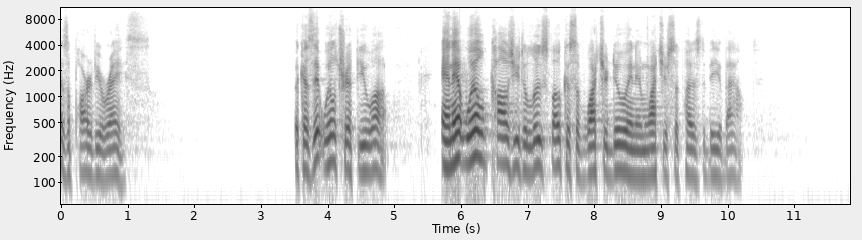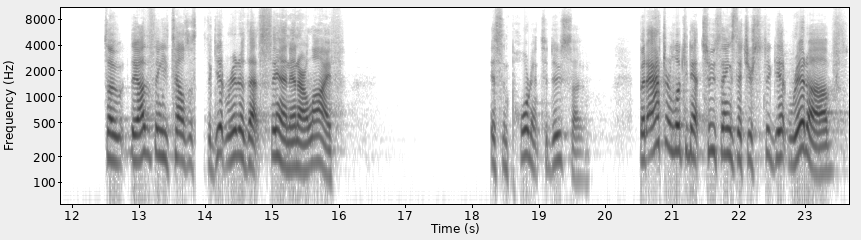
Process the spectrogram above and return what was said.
as a part of your race because it will trip you up. And it will cause you to lose focus of what you're doing and what you're supposed to be about. So, the other thing he tells us to get rid of that sin in our life, it's important to do so. But after looking at two things that you're to get rid of,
